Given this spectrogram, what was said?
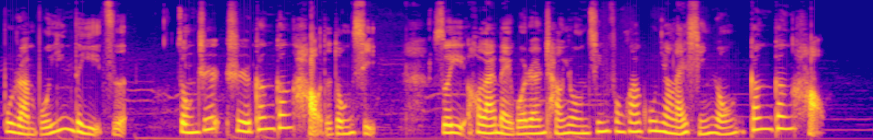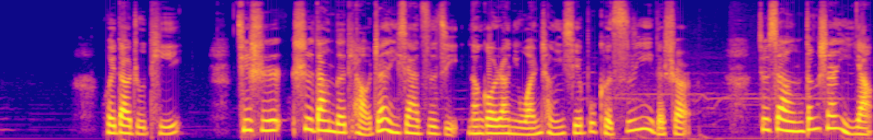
不软不硬的椅子，总之是刚刚好的东西，所以后来美国人常用金凤花姑娘来形容刚刚好。回到主题，其实适当的挑战一下自己，能够让你完成一些不可思议的事儿。就像登山一样，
